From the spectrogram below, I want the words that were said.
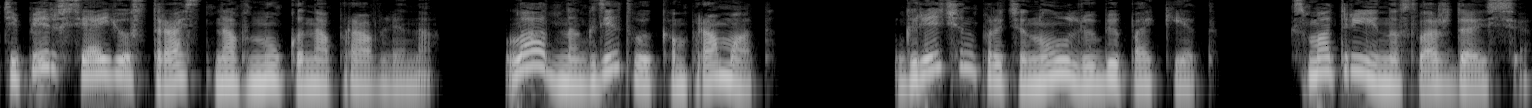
Теперь вся ее страсть на внука направлена. Ладно, где твой компромат? Гречин протянул Любе пакет. «Смотри и наслаждайся».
